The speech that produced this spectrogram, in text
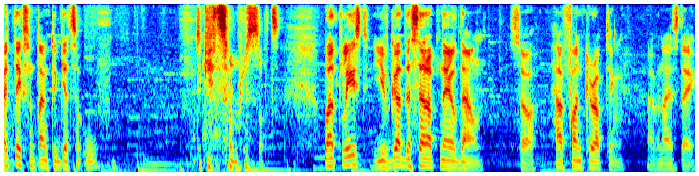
Might take some time to get some oof, to get some results. But at least you've got the setup nailed down. So have fun corrupting. Have a nice day.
